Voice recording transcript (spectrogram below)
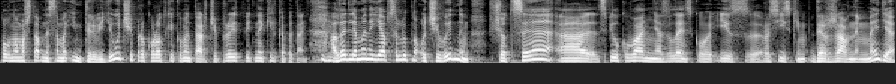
повномасштабне саме інтерв'ю, чи про короткий коментар, чи про відповідь на кілька питань. Але для мене є абсолютно очевидним, що це спілкування Зеленського із російським державним медіа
